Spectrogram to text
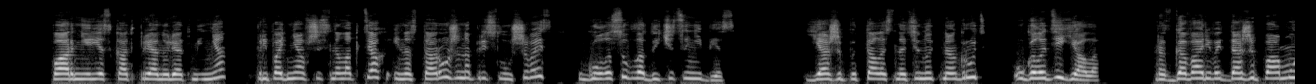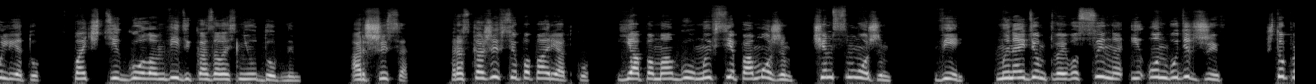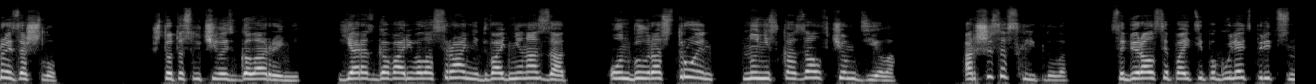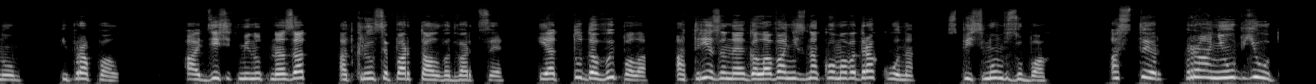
Парни резко отпрянули от меня, приподнявшись на локтях и настороженно прислушиваясь к голосу владычицы небес. Я же пыталась натянуть на грудь угол одеяла. Разговаривать даже по амулету в почти голом виде казалось неудобным. Аршиса, расскажи все по порядку. Я помогу, мы все поможем, чем сможем. Верь, мы найдем твоего сына, и он будет жив. Что произошло? Что-то случилось в Галарене. Я разговаривала с Рани два дня назад. Он был расстроен, но не сказал, в чем дело. Аршиса всхлипнула. Собирался пойти погулять перед сном и пропал. А десять минут назад открылся портал во дворце, и оттуда выпала отрезанная голова незнакомого дракона с письмом в зубах. «Астер, Рани убьют!»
